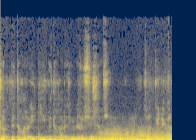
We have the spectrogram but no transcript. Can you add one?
beda beda karo iki beda karo sing nang desa kan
